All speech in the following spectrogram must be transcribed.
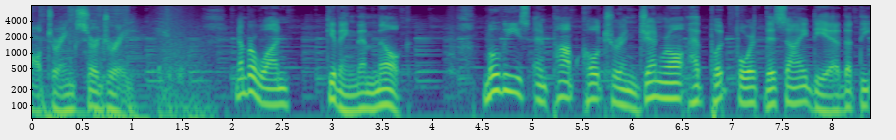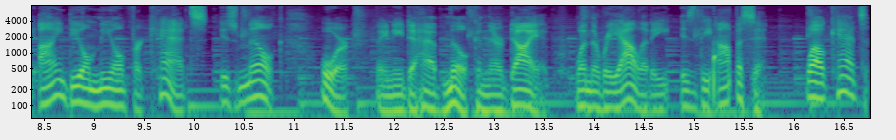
altering surgery. Number 1. Giving them milk. Movies and pop culture in general have put forth this idea that the ideal meal for cats is milk, or they need to have milk in their diet, when the reality is the opposite. While cats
